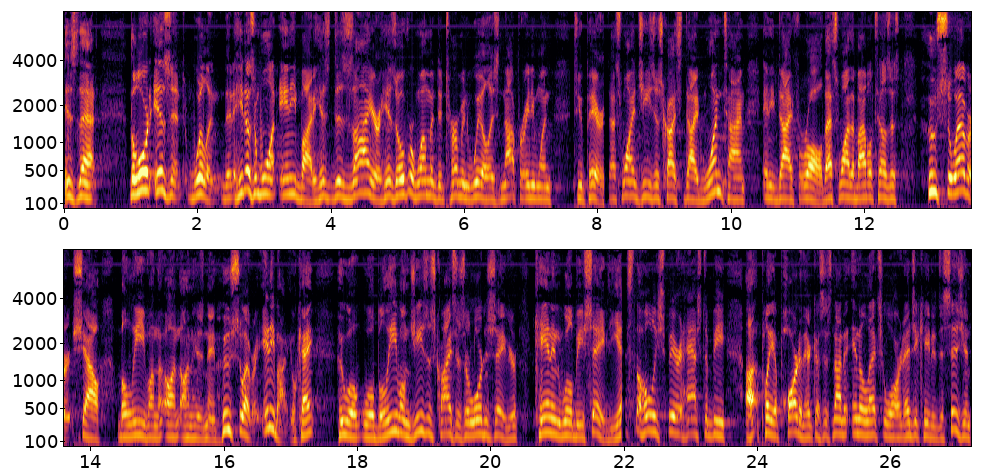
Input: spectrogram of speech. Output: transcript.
is that the Lord isn't willing, that He doesn't want anybody. His desire, His overwhelming, determined will is not for anyone to perish. That's why Jesus Christ died one time and He died for all. That's why the Bible tells us, Whosoever shall believe on, the, on, on His name. Whosoever, anybody, okay? Who will, will believe on Jesus Christ as their Lord and Savior can and will be saved. Yes, the Holy Spirit has to be uh, play a part in there because it's not an intellectual or an educated decision.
